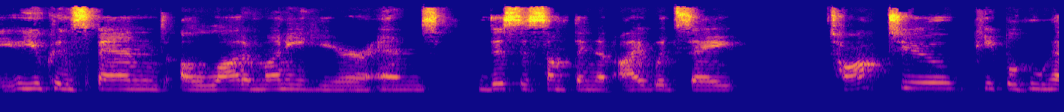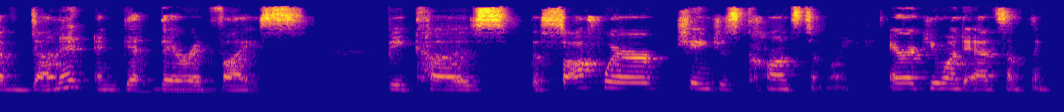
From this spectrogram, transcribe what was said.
You can spend a lot of money here. And this is something that I would say talk to people who have done it and get their advice because the software changes constantly. Eric, you wanted to add something?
